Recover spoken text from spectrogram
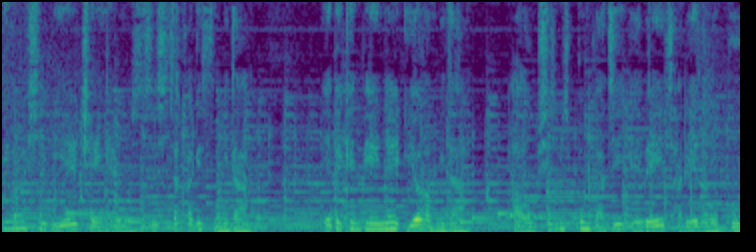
12일 제2할 뉴스 시작하겠습니다. 예배 캠페인을 이어갑니다. 9시 30분까지 예배의 자리에 나오고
